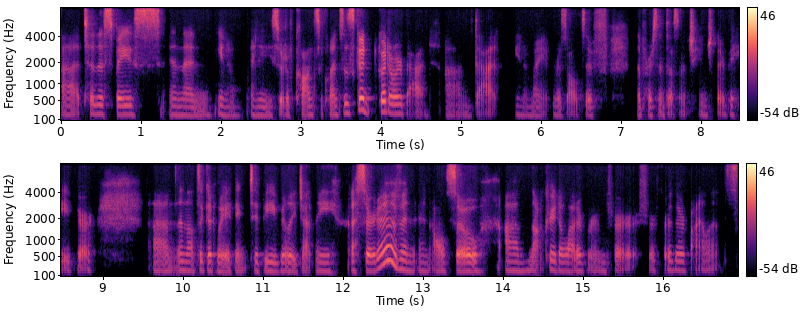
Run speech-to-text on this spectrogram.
uh, to the space, and then you know any sort of consequences, good, good or bad, um, that you know might result if the person doesn't change their behavior. Um, and that's a good way, I think, to be really gently assertive and, and also um, not create a lot of room for, for further violence.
